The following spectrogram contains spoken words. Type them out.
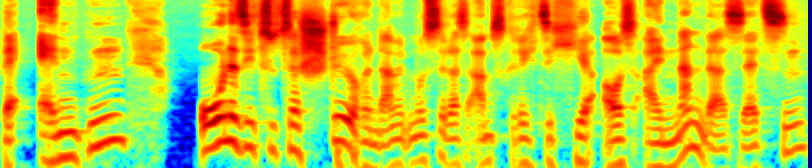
beenden? ohne sie zu zerstören. Damit musste das Amtsgericht sich hier auseinandersetzen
